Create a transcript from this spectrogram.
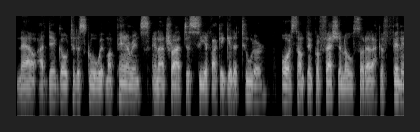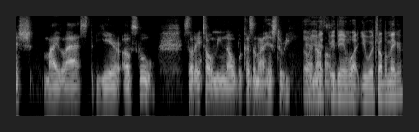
Now I did go to the school with my parents, and I tried to see if I could get a tutor or something professional so that I could finish my last year of school. So they told me no because of my history. So And, your um, history being what? You were a troublemaker?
